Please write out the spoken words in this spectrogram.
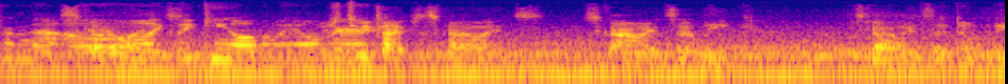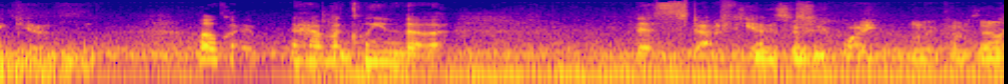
from that, skylight, like leaking all the way over. There's two types of skylights. Skylights that leak. Skylights that don't leak yet. Okay, I haven't cleaned the this stuff yet. it's gonna be white when it comes out.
